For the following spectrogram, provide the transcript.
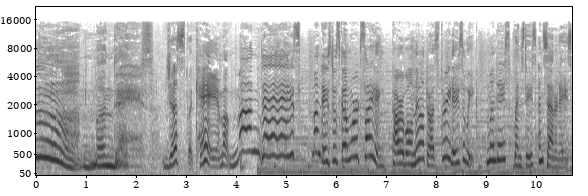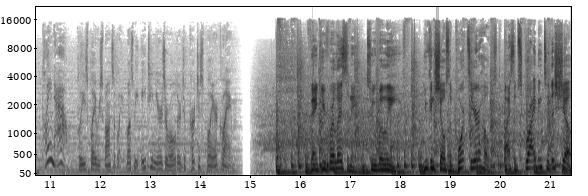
Ah, Mondays just became Mondays. Mondays just got more exciting. Powerball now draws three days a week Mondays, Wednesdays, and Saturdays. Play now. Please play responsibly. Must be 18 years or older to purchase player claim. Thank you for listening to Bleav. You can show support to your host by subscribing to the show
